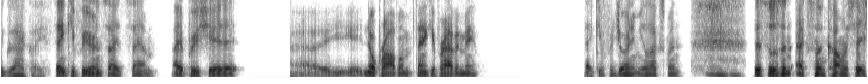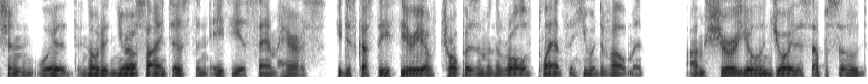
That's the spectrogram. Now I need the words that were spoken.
Exactly. Thank you for your insights, Sam. I appreciate it. Uh, no problem. Thank you for having me. Thank you for joining me, Lexman. This was an excellent conversation with noted neuroscientist and atheist Sam Harris. He discussed the theory of tropism and the role of plants in human development. I'm sure you'll enjoy this episode.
